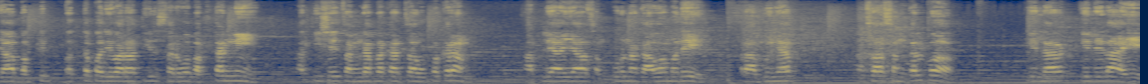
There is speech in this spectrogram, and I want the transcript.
या भक्ती भक्त परिवारातील सर्व भक्तांनी अतिशय चांगल्या प्रकारचा उपक्रम आपल्या या संपूर्ण गावामध्ये राबविण्यात असा संकल्प केला केलेला आहे.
